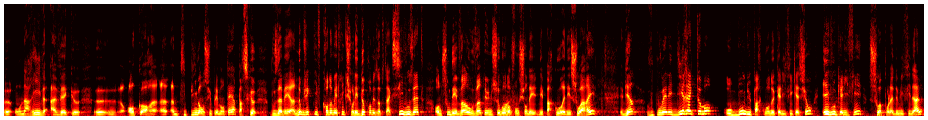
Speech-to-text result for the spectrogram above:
euh, on arrive avec euh, euh, encore un, un- un petit piment supplémentaire parce que vous avez un objectif chronométrique sur les deux premiers obstacles. Si vous êtes en dessous des 20 ou 21 secondes en fonction des, des parcours et des soirées, eh bien, vous pouvez aller directement au bout du parcours de qualification et vous qualifier soit pour la demi-finale,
